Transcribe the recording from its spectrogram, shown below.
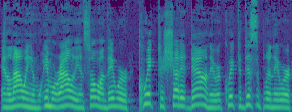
and allowing immorality and so on, they were quick to shut it down. They were quick to discipline. They were,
